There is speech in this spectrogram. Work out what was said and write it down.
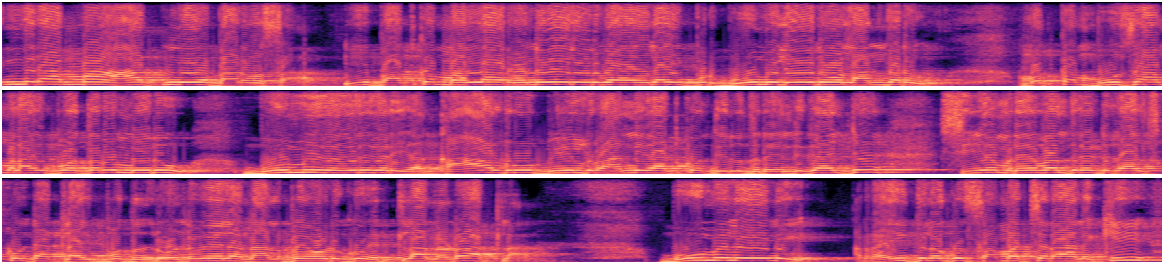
ఇందిరమ్మ ఆత్మీయ భరోసా. ఈ పథకం మళ్ళా రెండు వేల ఇరవై ఐదులో ఇప్పుడు భూమి లేని వాళ్ళందరూ మొత్తం భూస్వాములు అయిపోతారు. మీరు భూమి మీద తిరగరు ఇక కాళ్ళు బీళ్ళు అన్ని కట్టుకొని తిరుగుతారు. ఎందుకంటే సీఎం రేవంత్ రెడ్డి తలుచుకుంటే అట్లా అయిపోతుంది. రెండు వేల నలభై ఒకటికు ఎట్లా అన్నాడో అట్లా. భూమి లేని రైతులకు సంవత్సరానికి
